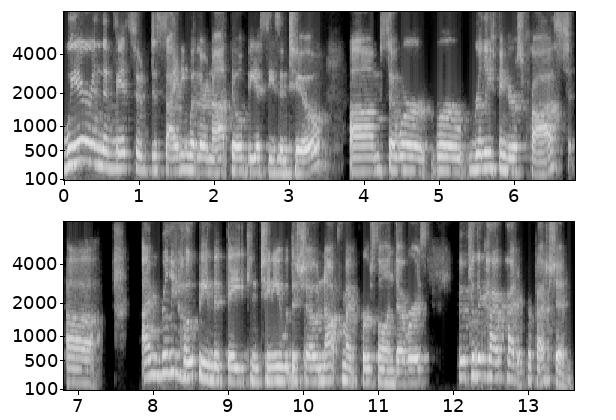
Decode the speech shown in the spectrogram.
her. We are in the midst of deciding whether or not there will be a season two. Um, so we're we're really fingers crossed. Uh, I'm really hoping that they continue with the show, not for my personal endeavors, but for the chiropractic profession.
